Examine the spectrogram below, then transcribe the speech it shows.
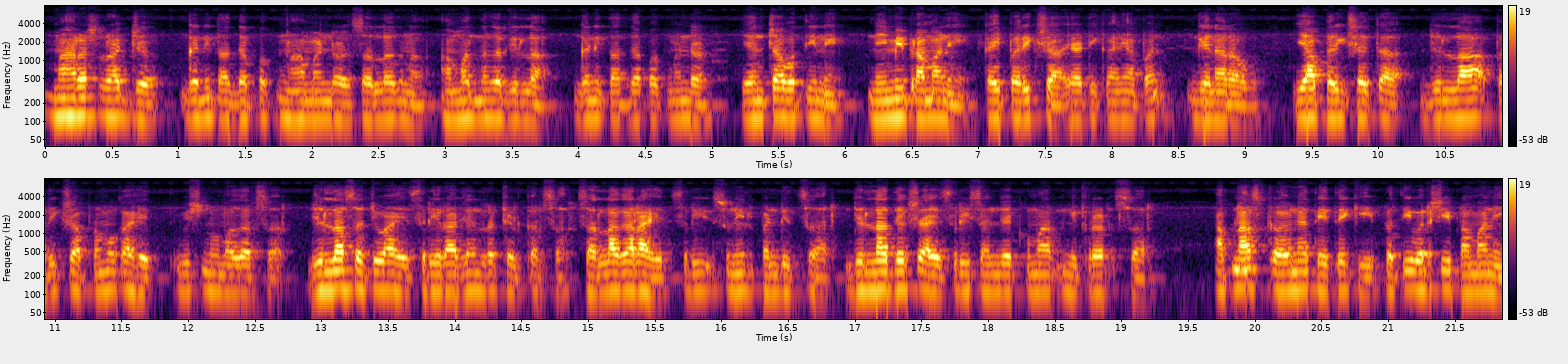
महाराष्ट्र राज्य गणित अध्यापक महामंडळ संलग्न अहमदनगर जिल्हा गणित अध्यापक मंडळ यांच्या वतीने नेहमीप्रमाणे काही परीक्षा या ठिकाणी आपण घेणार आहोत. या परीक्षेचा जिल्हा परीक्षा प्रमुख आहेत विष्णू मगर सर जिल्हा सचिव आहेत श्री राजेंद्र केळकर सर सल्लागार आहेत श्री सुनील पंडित सर जिल्हाध्यक्ष आहेत श्री संजय कुमार निकरड सर. आपणास कळवण्यात येते की प्रतिवर्षीप्रमाणे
